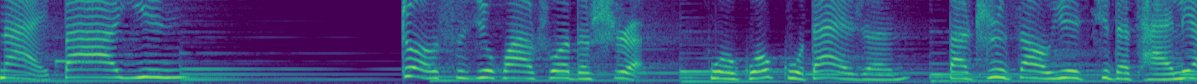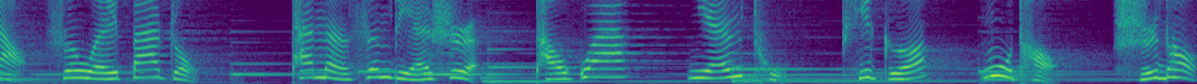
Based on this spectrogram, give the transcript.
乃八音。这四句话说的是，我国古代人把制造乐器的材料分为八种，它们分别是。陶瓜、粘土、皮革、木头、石头、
